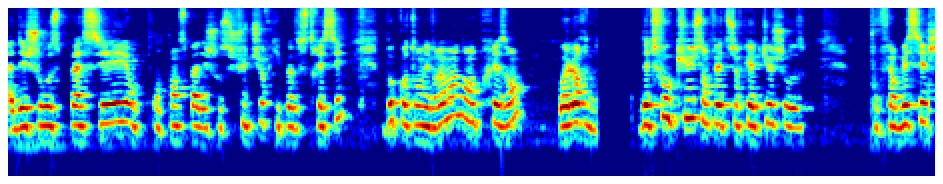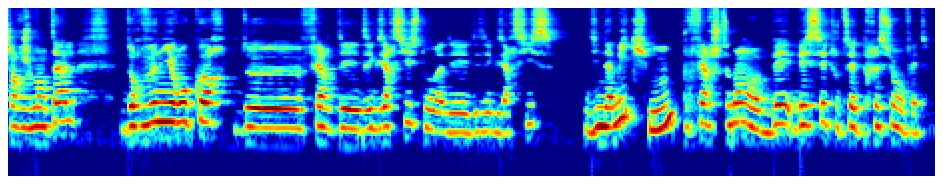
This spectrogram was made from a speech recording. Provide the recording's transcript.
à des choses passées, on, ne pense pas à des choses futures qui peuvent stresser. Donc quand on est vraiment dans le présent, ou alors d'être focus en fait sur quelque chose pour faire baisser la charge mentale, de revenir au corps, de faire des, exercices. Nous, on a des, exercices dynamiques mmh. pour faire justement euh, baisser toute cette pression, en fait.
